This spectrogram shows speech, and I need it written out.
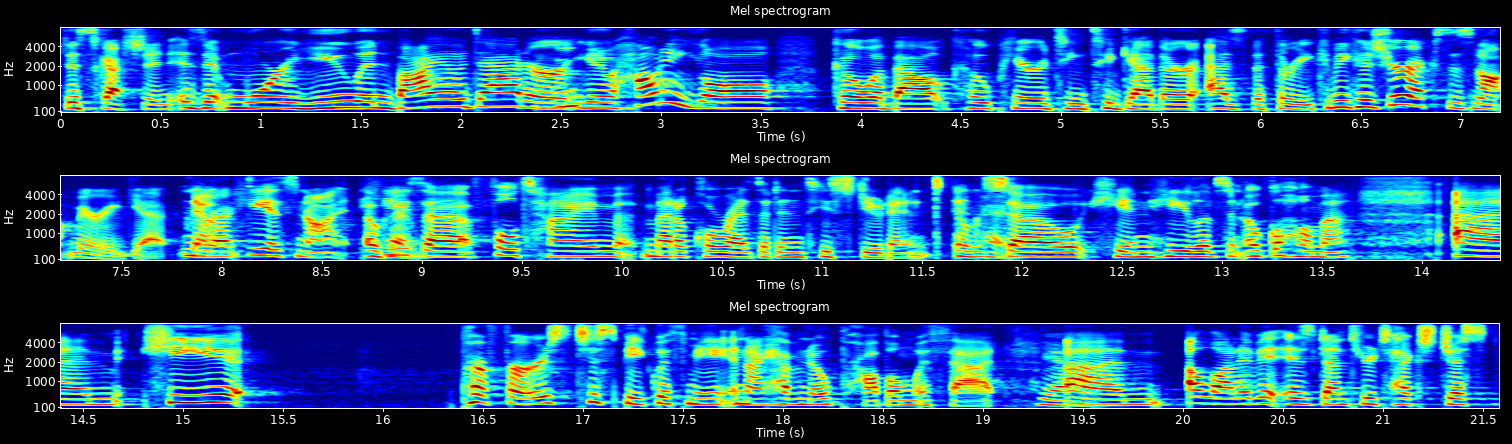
discussion. Is it more you and bio dad, or mm-hmm. you know, how do y'all go about co-parenting together as the three? Because your ex is not married yet. Correct? No, he is not. Okay. He's a full-time medical residency student, and okay. so he and he lives in Oklahoma. Um, he prefers to speak with me, and I have no problem with that. Yeah. Um, a lot of it is done through text, just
